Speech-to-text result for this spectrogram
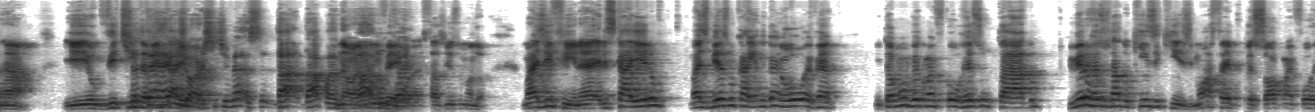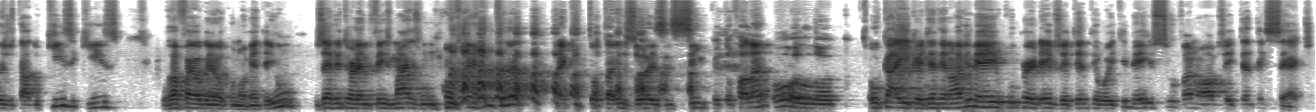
Não. E o Vitinho Você também tem caiu. Jorge? Se tiver, se dá, dá para Não, ela não veio. Os Estados Unidos não mandou. Mas enfim, né? Eles caíram, mas mesmo caindo, ganhou o evento. Então vamos ver como é que ficou o resultado. Primeiro resultado 15-15. Mostra aí pro pessoal como é que foi o resultado 15-15. O Rafael ganhou com 91. O Zé Vitor Leme fez mais um 90, né, que totalizou esses cinco que eu tô falando. Ô, louco. O Kaique, 89,5. Cooper Davis, 88,5. Silvano Alves, 87.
